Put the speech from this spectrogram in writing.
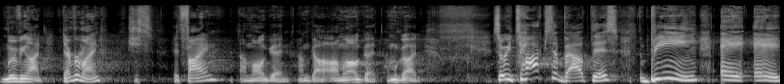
moving on. Never mind. Just It's fine. I'm all good. I'm, go- I'm all good. I'm good. So he talks about this being a, a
